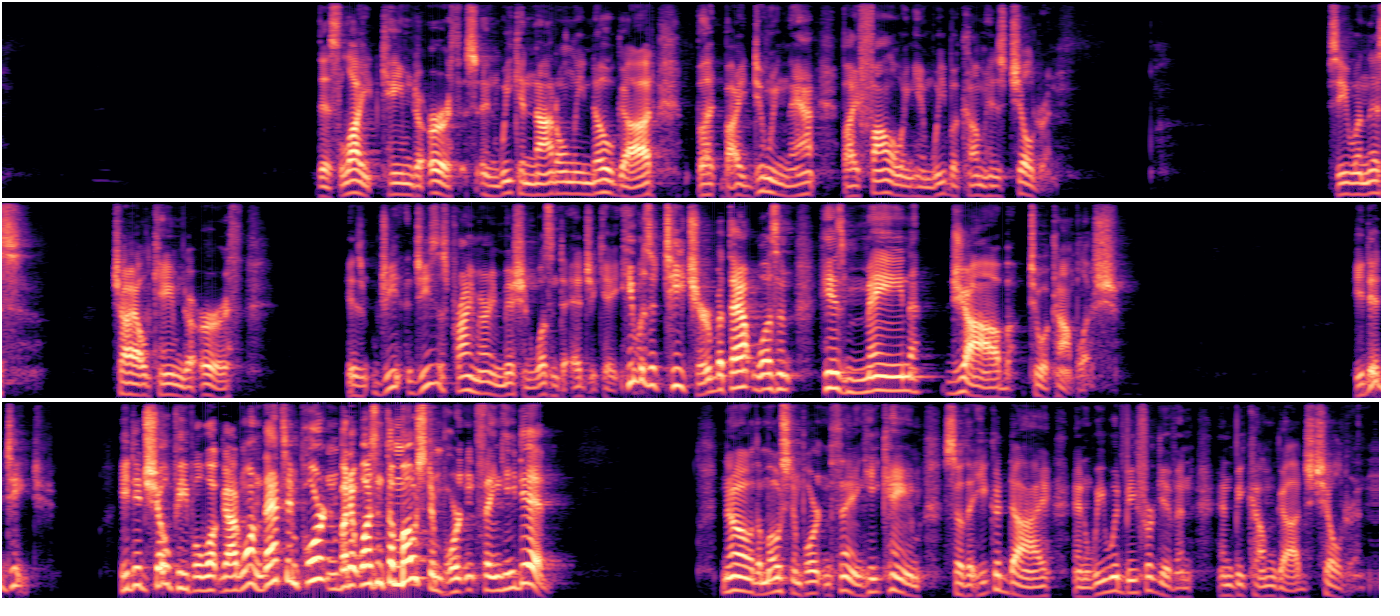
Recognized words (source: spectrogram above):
This light came to earth, and we can not only know God, but by doing that, by following Him, we become His children. See, when this child came to earth, his, Jesus' primary mission wasn't to educate. He was a teacher, but that wasn't his main job to accomplish. He did teach. He did show people what God wanted. That's important, but it wasn't the most important thing he did. No, the most important thing, he came so that he could die and we would be forgiven and become God's children.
